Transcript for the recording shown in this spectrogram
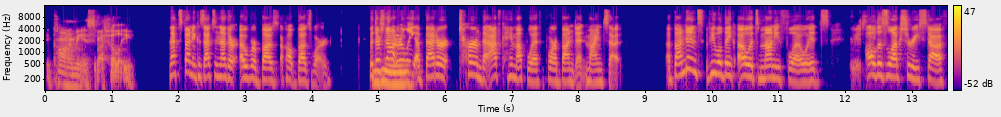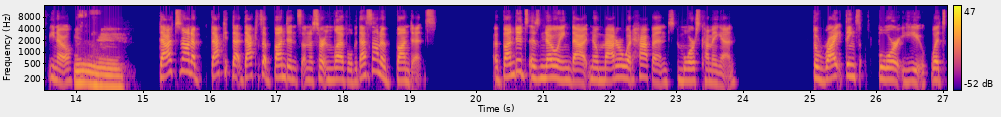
economy, especially? That's funny because that's another over buzz. I call it buzzword, but there's mm-hmm. not really a better term that I've came up with for abundant mindset. Abundance. People think, oh, it's money flow. It's all this luxury stuff. You know. Mm-hmm that's not a that that that's abundance on a certain level but that's not abundance abundance is knowing that no matter what happens more's coming in the right things for you what's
